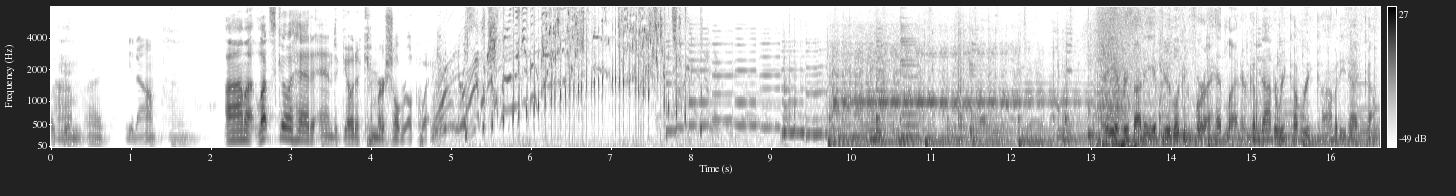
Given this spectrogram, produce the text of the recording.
Okay. Um, All right. You know. Um, let's go ahead and go to commercial real quick. Hey, everybody, if you're looking for a headliner, come down to recoverycomedy.com.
